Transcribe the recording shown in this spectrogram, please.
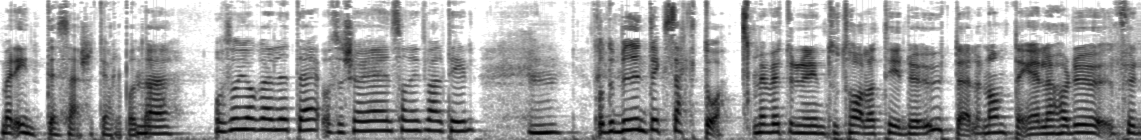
men inte så så att jag håller på att dö. Och så joggar jag lite och så kör jag en sån intervall till. Mm. Och då blir det inte exakt då. Men vet du din totala tid du är ute eller någonting? Eller har du, för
